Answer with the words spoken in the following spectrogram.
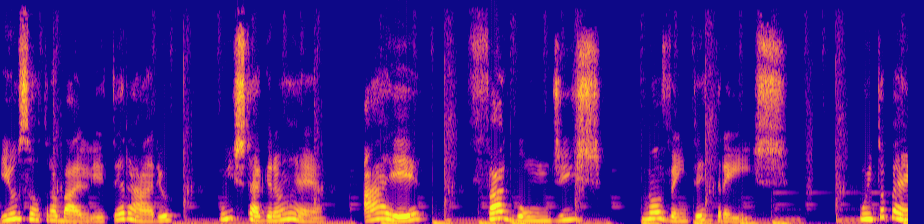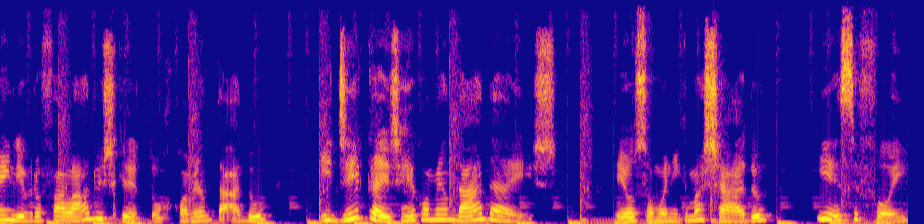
e o seu trabalho literário, o Instagram é aefagundes93. Muito bem, livro falado, escritor comentado e dicas recomendadas. Eu sou Monique Machado e esse foi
